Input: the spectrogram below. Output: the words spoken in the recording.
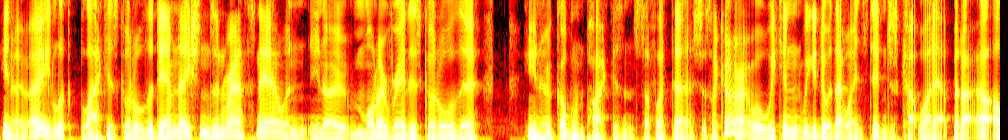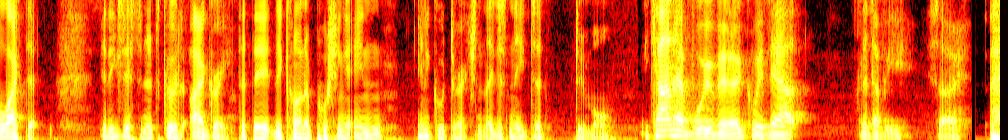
you know, hey, look, black has got all the damnations and wraths now, and you know, mono red has got all the, you know, goblin pikers and stuff like that. It's just like, all right, well, we can we can do it that way instead and just cut white out. But I, I, I like that it exists and it's good. I agree that they're they're kind of pushing it in in a good direction. They just need to do more. You can't have WUBRG without the W. So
